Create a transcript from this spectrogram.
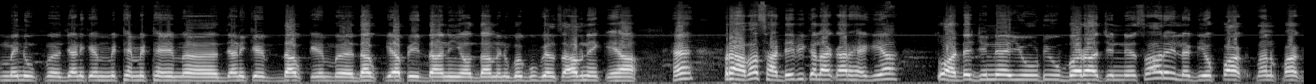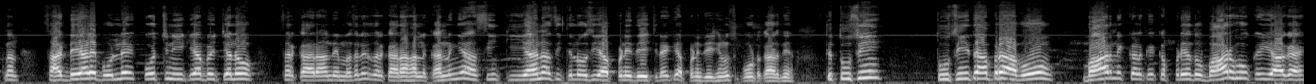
ਮੈਨੂੰ ਅ, ਜਾਣੀ ਕਿ ਮਿੱਠੇ ਮਿੱਠੇ ਅ, ਜਾਣੀ ਕਿ ਦਬ ਕੇ ਦਬ ਕੇ ਵੀ ਇਦਾਂ ਨਹੀਂ ਆਉਂਦਾ ਮੈਨੂੰ ਕੋਈ ਗੂਗਲ ਸਾਹਿਬ ਨੇ ਕਿਹਾ। ਹੈ? ਭਰਾਵਾ ਸਾਡੇ ਵੀ ਕਲਾਕਾਰ ਹੈਗੇ ਆ। ਤੁਹਾਡੇ ਜਿੰਨੇ ਯੂਟਿਊਬਰ ਆ ਜਿੰਨੇ ਸਾਰੇ ਲੱਗੇ ਉਹ ਪਾਕਿਸਤਾਨ ਪਾਕਿਸਤਾਨ ਸਾਡੇ ਵਾਲੇ ਬੋਲੇ ਕੁਝ ਨਹੀਂ ਕਿਹਾ ਵੀ ਚਲੋ ਸਰਕਾਰਾਂ ਦੇ ਮਸਲੇ ਸਰਕਾਰਾਂ ਹੱਲ ਕਰਨਗੀਆਂ ਅਸੀਂ ਕੀ ਆ ਨਾ ਅਸੀਂ ਚਲੋ ਅਸੀਂ ਆਪਣੇ ਦੇਸ਼ 'ਚ ਰਹਿ ਕੇ ਆਪਣੇ ਦੇਸ਼ ਨੂੰ ਸਪੋਰਟ ਕਰਦੇ ਆ ਤੇ ਤੁਸੀਂ ਤੁਸੀਂ ਤਾਂ ਭਰਾਵੋ ਬਾਹਰ ਨਿਕਲ ਕੇ ਕੱਪੜਿਆਂ ਤੋਂ ਬਾਹਰ ਹੋ ਕੇ ਹੀ ਆ ਗਏ।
